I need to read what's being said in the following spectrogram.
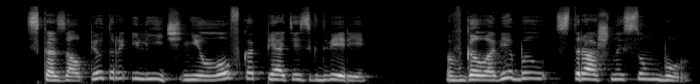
— сказал Петр Ильич, неловко пятясь к двери. В голове был страшный сумбур,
